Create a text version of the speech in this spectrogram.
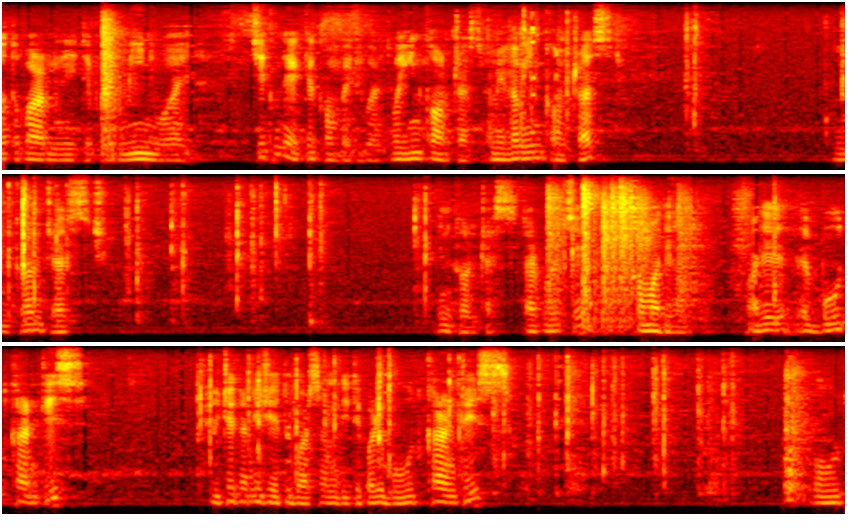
অথবা আমি নিতে পারি মিন ওয়াইল যে কোনো একটা কম্পারেটিভ ওয়ার্ড অথবা ইন কন্ট্রাস্ট আমি নিলাম in contrast in contrast in contrast তারপর হচ্ছে কমা দিলাম। আমাদের বহুত কান্ট্রিজ দুইটা কান্ট্রি যেহেতু বাড়ছে আমি দিতে পারি বহুত কান্ট্রিজ both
